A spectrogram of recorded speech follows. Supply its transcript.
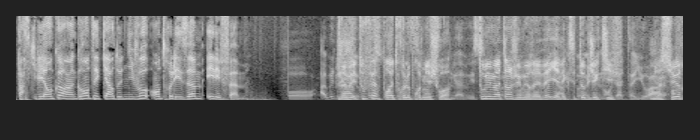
parce qu'il y a encore un grand écart de niveau entre les hommes et les femmes. Je vais tout faire pour être le premier choix. Tous les matins, je me réveille avec cet objectif. Bien sûr,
